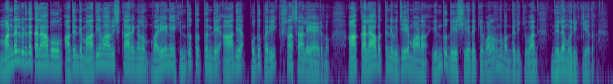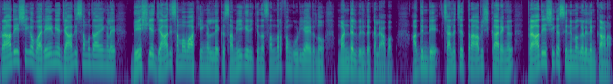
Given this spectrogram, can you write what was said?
മണ്ഡൽ വിരുദ്ധ കലാപവും അതിന്റെ മാധ്യമാവിഷ്കാരങ്ങളും വരേണ്യ ഹിന്ദുത്വത്തിന്റെ ആദ്യ പൊതുപരീക്ഷണശാലയായിരുന്നു. ആ കലാപത്തിന്റെ വിജയമാണ് ഹിന്ദു ദേശീയതയ്ക്ക് വളർന്നു പന്തലിക്കുവാൻ നിലമൊരുക്കിയത്. പ്രാദേശിക വരേണ്യ ജാതി സമുദായങ്ങളെ ദേശീയ ജാതി സമവാക്യങ്ങളിലേക്ക് സമീകരിക്കുന്ന സന്ദർഭം കൂടിയായിരുന്നു മണ്ഡൽ വിരുദ്ധ കലാപം. അതിന്റെ ചലച്ചിത്ര ആവിഷ്കാരങ്ങൾ പ്രാദേശിക സിനിമകളിലും കാണാം.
